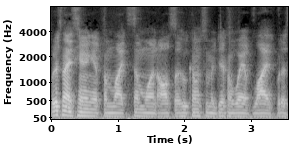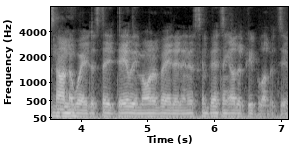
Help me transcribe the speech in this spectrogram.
But it's nice hearing it from like someone also who comes from a different way of life, but has found a Mhm. way to stay daily motivated and it's convincing other people of it too.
